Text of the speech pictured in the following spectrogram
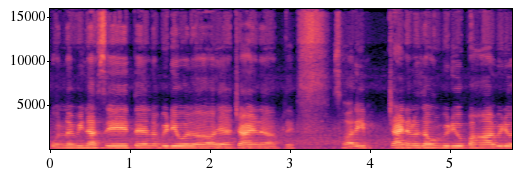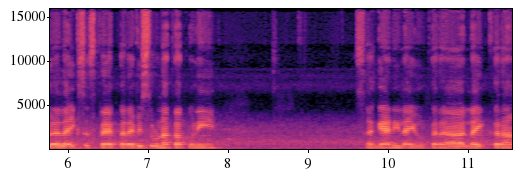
कोण नवीन असेल तर व्हिडिओ ह्या चॅनल आपले सॉरी चॅनलवर जाऊन व्हिडिओ पहा. व्हिडिओला लाईक सबस्क्राईब करा विसरू नका कुणी. सगळ्यांनी लाईव्ह करा लाईक करा.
